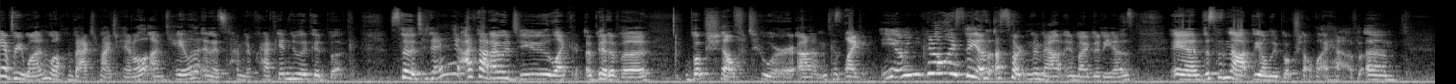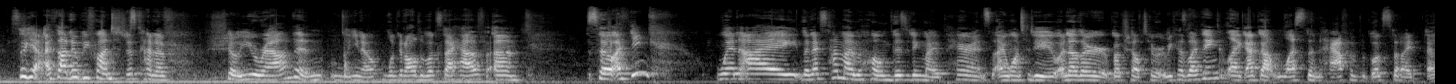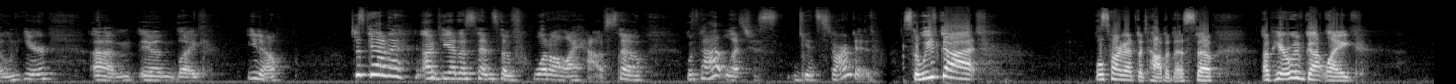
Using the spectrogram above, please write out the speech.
Hey everyone, welcome back to my channel. I'm Kayla and it's time to crack into a good book. So today I thought I would do like a bit of a bookshelf tour because um, like, you know, you can only see a, a, certain amount in my videos and this is not the only bookshelf I have. Um, so yeah, I thought it would be fun to just kind of show you around and, you know, look at all the books I have. Um, so I think when I, the next time I'm home visiting my parents, I want to do another bookshelf tour because I think like I've got less than half of the books that I own here. Um, and like, you know, just get a, uh, get a sense of what all I have. So with that, let's just get started. So we've got, we'll start at the top of this. So up here we've got like,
